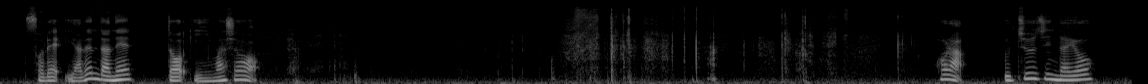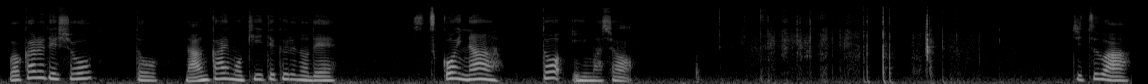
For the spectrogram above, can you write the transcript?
「それやるんだね」と言いましょう。ほら宇宙人だよわかるでしょと何回も聞いてくるのでしつこいなと言いましょう。実は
